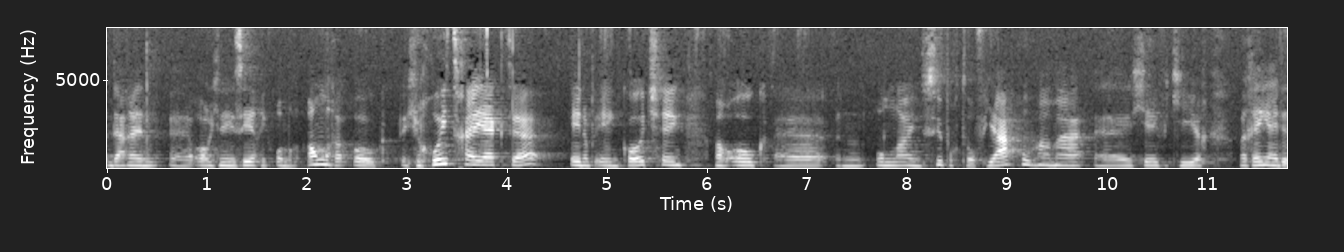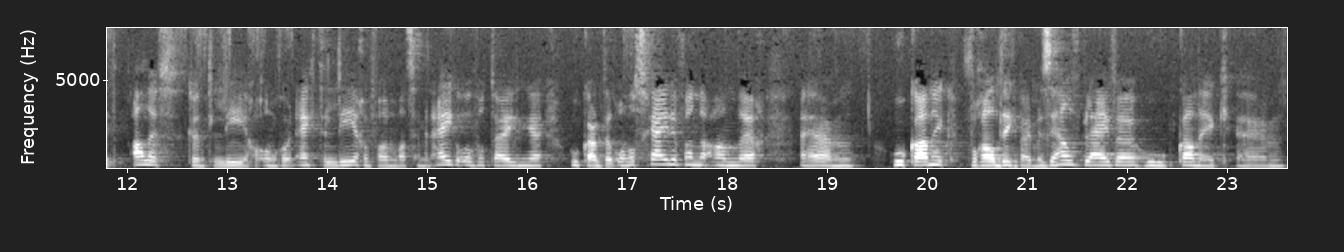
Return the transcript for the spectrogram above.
daarin uh, organiseer ik onder andere ook groeitrajecten, één op één coaching, maar ook uh, een online super tof jaarprogramma geef ik hier, waarin jij dit alles kunt leren. Om gewoon echt te leren van wat zijn mijn eigen overtuigingen, hoe kan ik dat onderscheiden van de ander, um, hoe kan ik vooral dicht bij mezelf blijven, hoe kan ik um,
